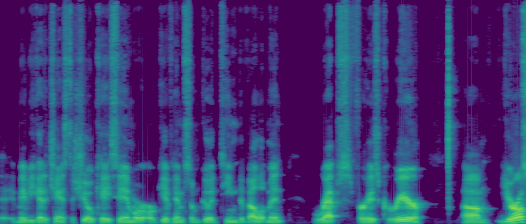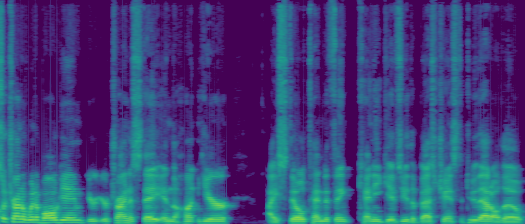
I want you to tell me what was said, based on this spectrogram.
eh, maybe you get a chance to showcase him or, or give him some good team development reps for his career. Um, you're also trying to win a ball game. You're, you're trying to stay in the hunt here. I still tend to think Kenny gives you the best chance to do that, although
